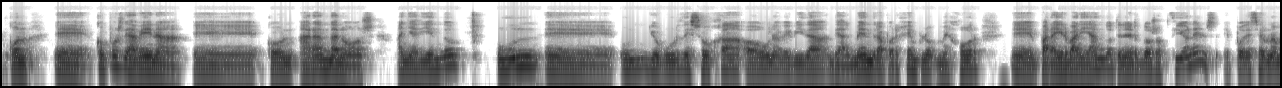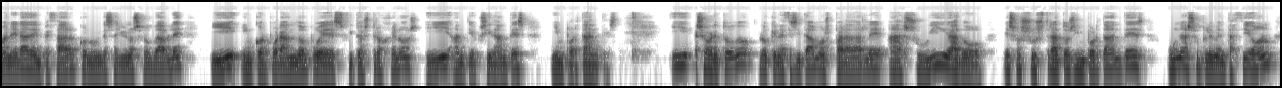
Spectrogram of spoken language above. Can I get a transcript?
con eh, copos de avena, eh, con arándanos, añadiendo eh, un, yogur de soja o una bebida de almendra, por ejemplo, mejor eh, para ir variando, tener dos opciones. Eh, puede ser una manera de empezar con un desayuno saludable y incorporando pues fitoestrógenos y antioxidantes importantes. Y sobre todo lo que necesitamos para darle a su hígado esos sustratos importantes, una suplementación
